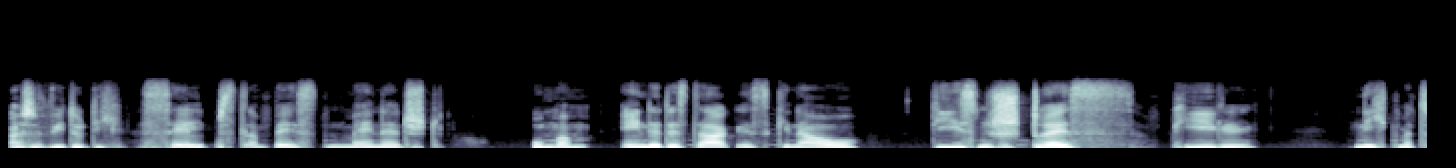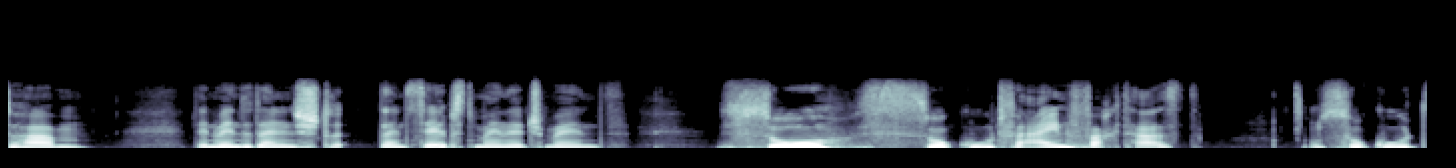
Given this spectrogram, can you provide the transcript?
Also wie du dich selbst am besten managst, um am Ende des Tages genau diesen Stresspegel nicht mehr zu haben. Denn wenn du deinen, dein Selbstmanagement so, so gut vereinfacht hast und so gut,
